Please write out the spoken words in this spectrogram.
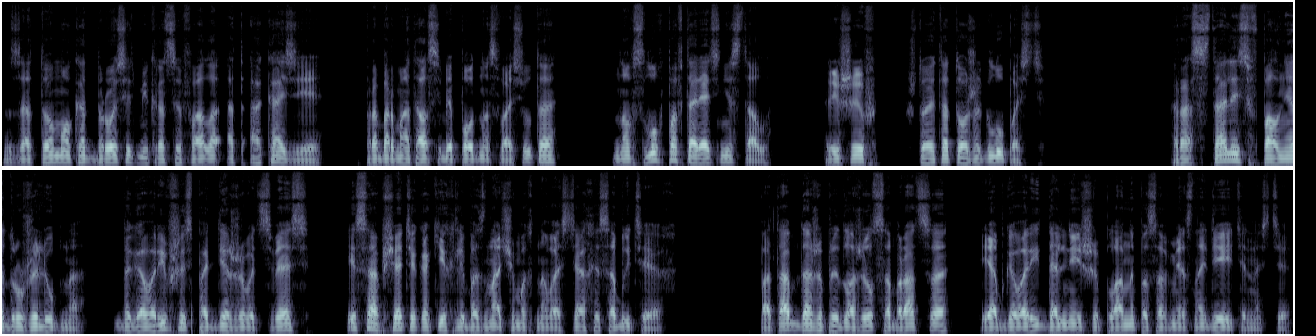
Зато мог отбросить микроцефала от оказии, пробормотал себе под нос Васюта, но вслух повторять не стал, решив, что это тоже глупость. Расстались вполне дружелюбно, договорившись поддерживать связь и сообщать о каких-либо значимых новостях и событиях. Потап даже предложил собраться и обговорить дальнейшие планы по совместной деятельности.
